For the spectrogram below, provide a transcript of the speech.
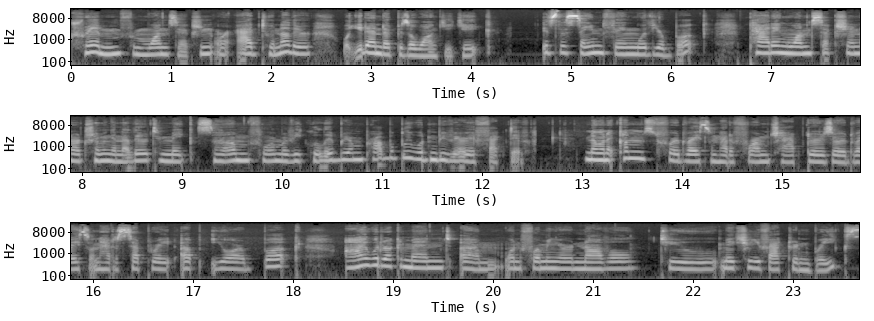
trim from one section or add to another, what you'd end up is a wonky cake. It's the same thing with your book. Padding one section or trimming another to make some form of equilibrium probably wouldn't be very effective. Now, when it comes for advice on how to form chapters or advice on how to separate up your book, I would recommend um, when forming your novel to make sure you factor in breaks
